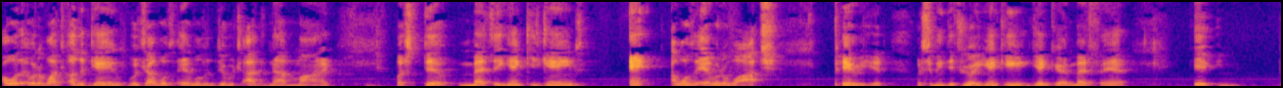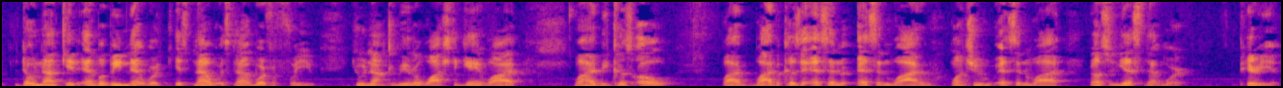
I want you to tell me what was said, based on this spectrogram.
I was able to watch other games, which I was able to do, which I did not mind. But still, Mets and Yankees games, eh, I wasn't able to watch. Period. Which means if you're a Yankee, Yankee or Met fan, it do not get MLB Network. It's not it's not worth it for you. You're not gonna be able to watch the game. Why? Why? Because oh, why? Why? Because the SN SNY wants you SNY Nelson Yes Network. Period.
